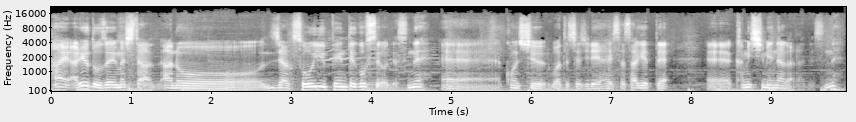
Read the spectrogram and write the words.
はいありがとうございました。あのーじゃあそういうペンテコステをですね、えー今週私たち礼拝捧げて、えー噛み締めながらですね、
